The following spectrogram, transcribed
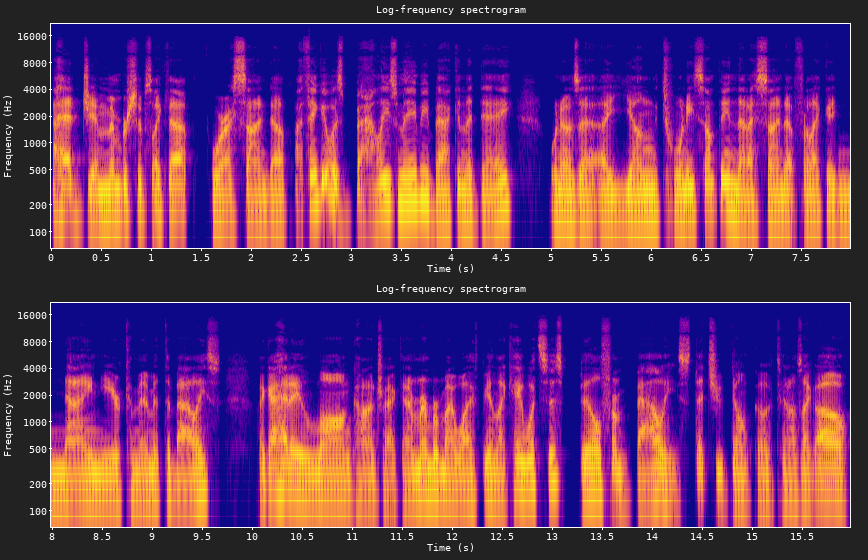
I had gym memberships like that where I signed up. I think it was Bally's maybe back in the day when I was a, a young 20 something that I signed up for like a nine year commitment to Bally's. Like I had a long contract. And I remember my wife being like, Hey, what's this bill from Bally's that you don't go to? And I was like, Oh,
